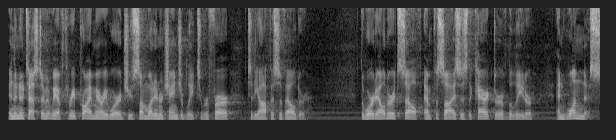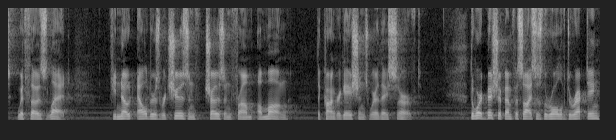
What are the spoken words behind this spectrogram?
In the New Testament, we have three primary words used somewhat interchangeably to refer to the office of elder. The word elder itself emphasizes the character of the leader and oneness with those led. If you note, elders were chosen, chosen from among the congregations where they served. The word bishop emphasizes the role of directing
